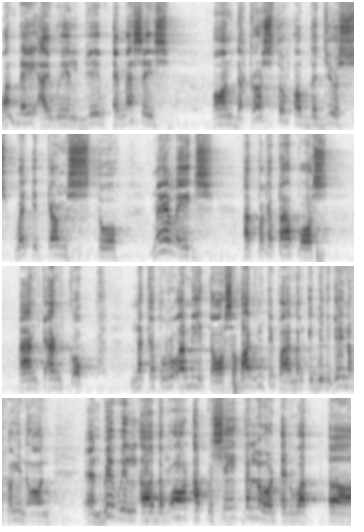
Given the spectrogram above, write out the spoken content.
One day I will give a message on the custom of the Jews when it comes to marriage at pagkatapos ang kaangkop na katuruan nito sa bagong tipan ng ibinigay ng Panginoon and we will uh, the more appreciate the Lord and what uh,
